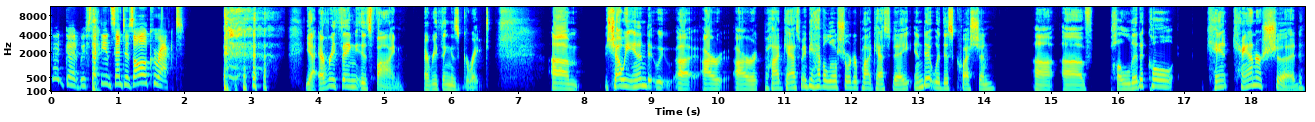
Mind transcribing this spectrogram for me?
Good, good. We've set the incentives all correct. yeah, everything is fine. Everything is great. Um, shall we end uh, our our podcast? Maybe have a little shorter podcast today. End it with this question uh, of political can can or should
